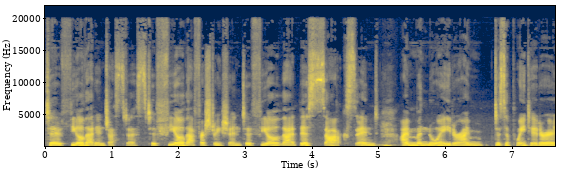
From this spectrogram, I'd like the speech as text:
to feel that injustice, to feel that frustration, to feel that this sucks and. I'm annoyed or I'm disappointed or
